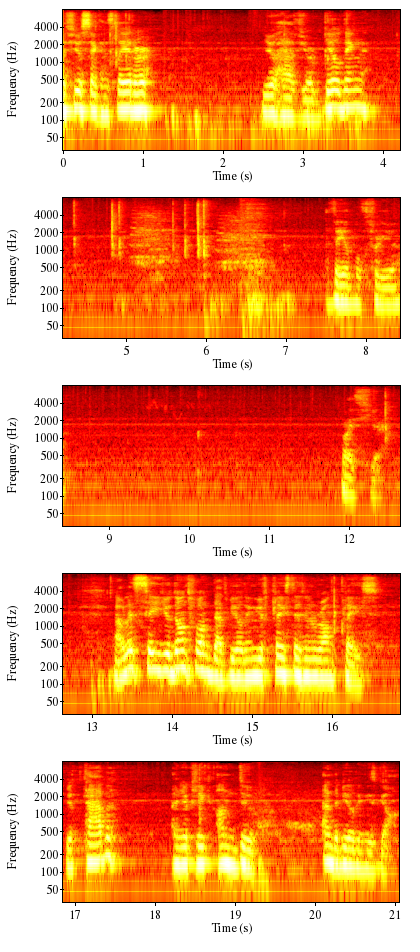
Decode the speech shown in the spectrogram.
A few seconds later, you have your building available for you right here. Now let's say you don't want that building, you've placed it in the wrong place. You tab and you click undo and the building is gone.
